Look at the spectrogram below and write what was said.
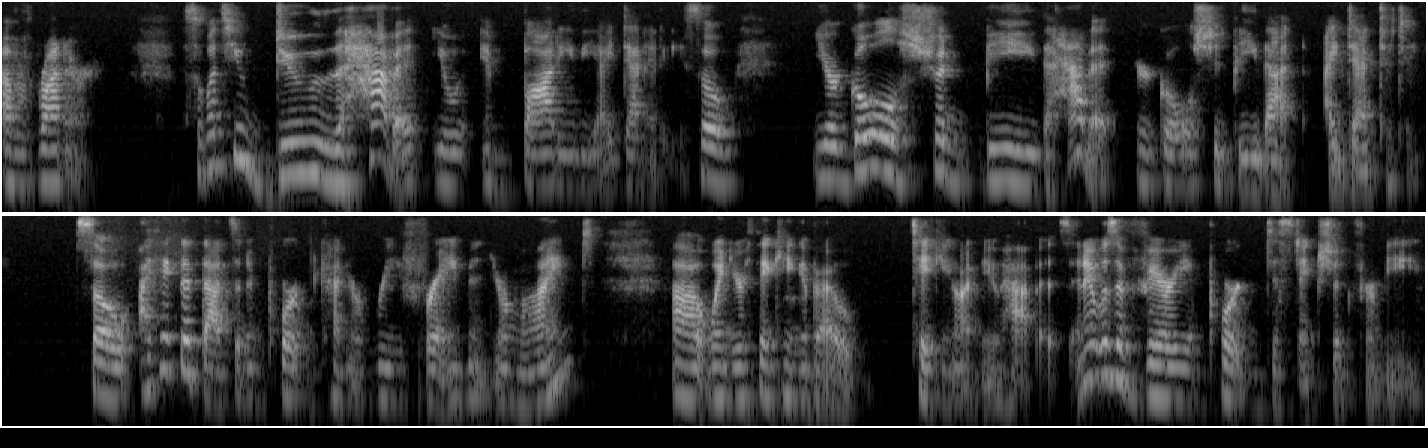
of a runner. So, once you do the habit, you embody the identity. So, your goal should be the habit, your goal should be that identity. So, I think that that's an important kind of reframe in your mind uh, when you're thinking about taking on new habits. And it was a very important distinction for me.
